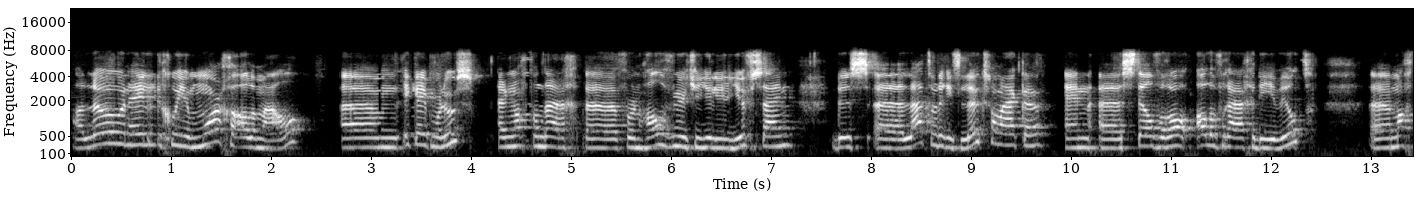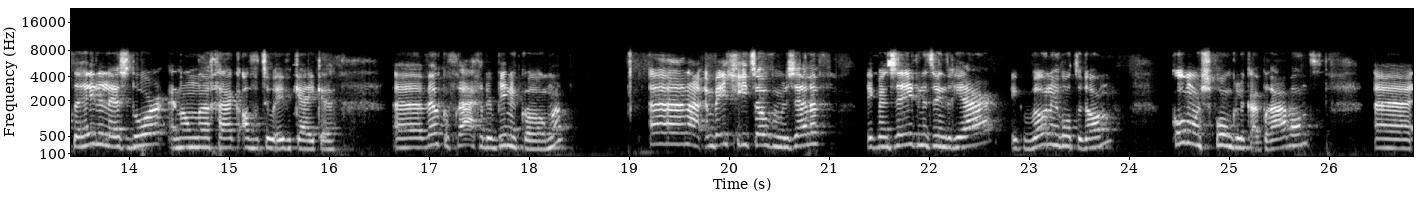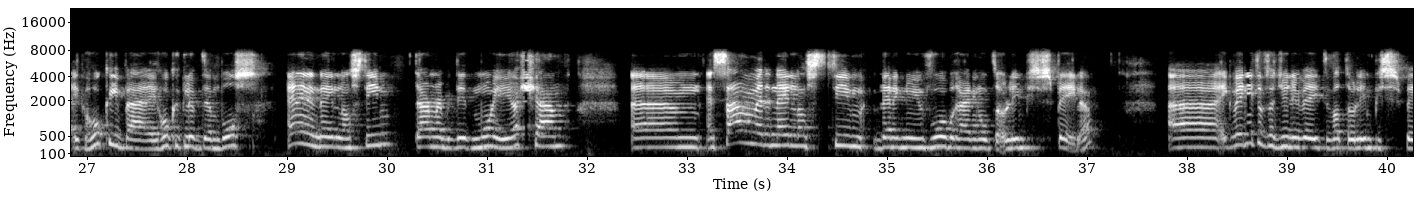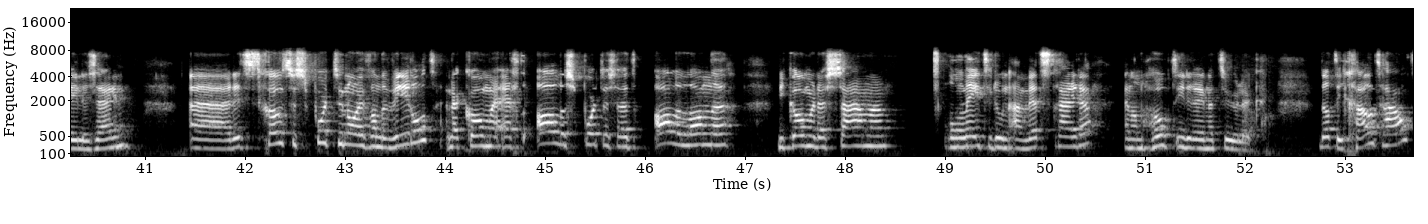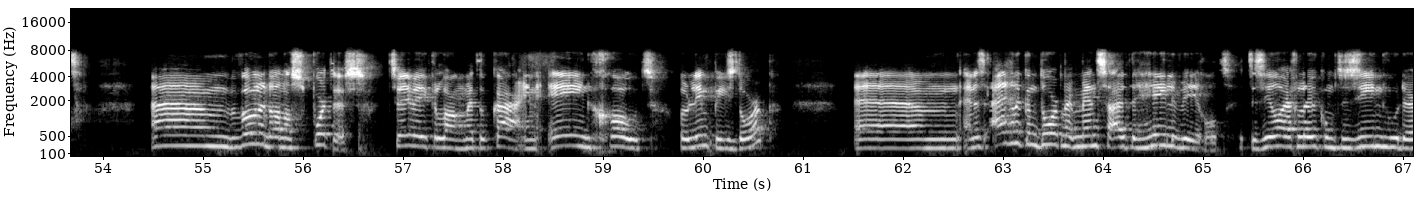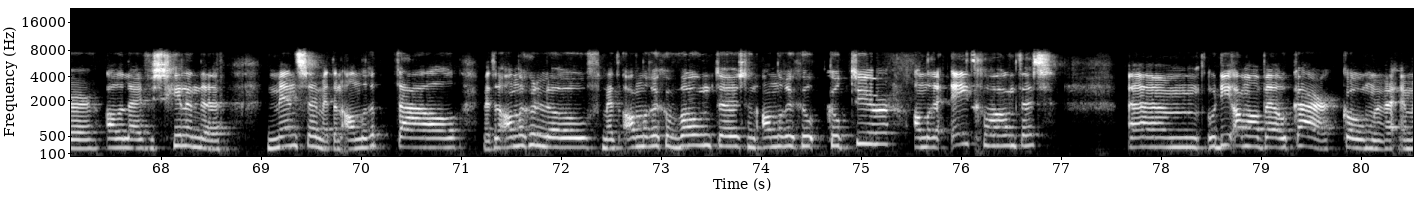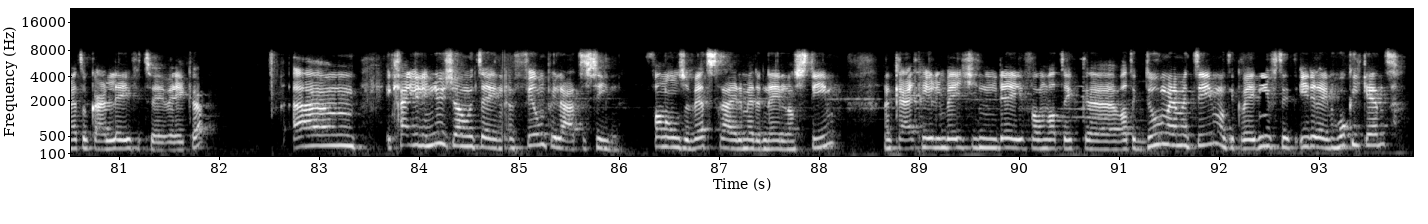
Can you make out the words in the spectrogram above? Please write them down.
Hallo, een hele goede morgen allemaal. Ehm, ik heet Marloes en ik mag vandaag eh, voor een half uurtje jullie juf zijn. Dus eh, laten we er iets leuks van maken en eh, stel vooral alle vragen die je wilt. mag de hele les door en dan ga ik af en toe even kijken welke vragen er binnenkomen. nou, een beetje iets over mezelf. Ik ben 27 jaar, ik woon in Rotterdam, kom oorspronkelijk uit Brabant. ik hockey bij Hockeyclub Den Bosch en in het Nederlands team. Daarom heb ik dit mooie jasje aan. Ehm, en samen met het Nederlands team ben ik nu in voorbereiding op de Olympische Spelen. Uh, ik weet niet of dat jullie weten wat de Olympische Spelen zijn. Uh, dit is het grootste sporttoernooi van de wereld. En daar komen echt alle sporters uit alle landen. Die komen daar samen om mee te doen aan wedstrijden. En dan hoopt iedereen natuurlijk dat hij goud haalt. Um, we wonen dan als sporters twee weken lang met elkaar in één groot Olympisch dorp. Um, en het is eigenlijk een dorp met mensen uit de hele wereld. Het is heel erg leuk om te zien hoe er allerlei verschillende mensen met een andere taal, met een ander geloof, met andere gewoontes, een andere cultuur, andere eetgewoontes. Um, hoe die allemaal bij elkaar komen en met elkaar leven twee weken. Um, ik ga jullie nu zometeen een filmpje laten zien van onze wedstrijden met het Nederlands team. Dan krijgen jullie een beetje een idee van wat ik, uh, wat ik doe met mijn team. Want ik weet niet of dit iedereen hockey kent.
